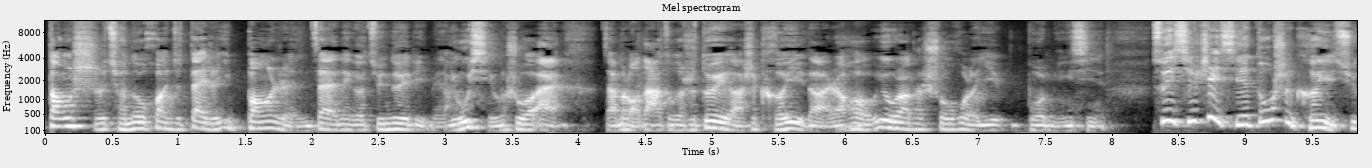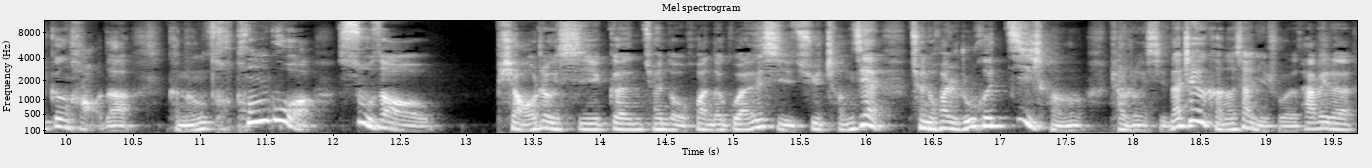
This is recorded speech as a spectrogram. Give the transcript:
当时全斗焕就带着一帮人在那个军队里面游行，说：“哎，咱们老大做的是对的，是可以的。”然后又让他收获了一波民心。所以其实这些都是可以去更好的，可能通过塑造朴正熙跟全斗焕的关系，去呈现全斗焕是如何继承朴正熙。那这个可能像你说的，他为了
